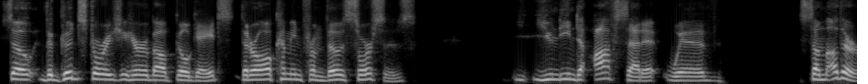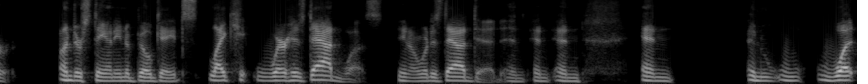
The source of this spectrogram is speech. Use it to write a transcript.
So the good stories you hear about Bill Gates that are all coming from those sources, you need to offset it with some other understanding of Bill Gates, like where his dad was, you know, what his dad did and and and and and what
